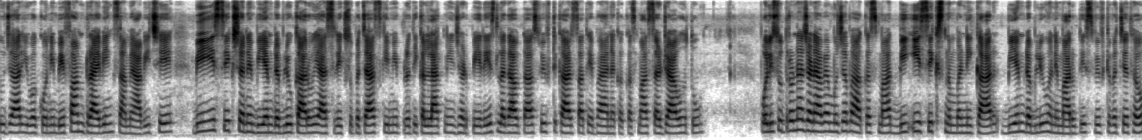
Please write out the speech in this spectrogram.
તુજાર યુવકોની બેફામ ડ્રાઇવિંગ સામે આવી છે. બીઈ સિક્સ અને બીએમડબલ્યુ કારોએ આશરે એકસો પચાસ કિમી પ્રતિ કલાકની ઝડપે રેસ લગાવતા સ્વિફ્ટ કાર સાથે ભયાનક અકસ્માત સર્જાયો હતો. પોલીસ સૂત્રોના જણાવ્યા મુજબ આ અકસ્માત બીઈ સિક્સ નંબરની કાર બીએમડબલ્યુ અને મારુતિ સ્વિફ્ટ વચ્ચે થયો.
